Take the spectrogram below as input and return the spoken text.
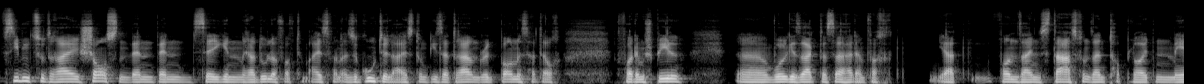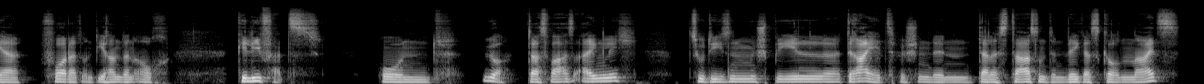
7 zu 3 Chancen, wenn, wenn Sagan Radulov auf dem Eis waren. Also gute Leistung dieser drei. Und Rick Bonus hat auch vor dem Spiel äh, wohl gesagt, dass er halt einfach ja von seinen Stars, von seinen Top-Leuten mehr fordert. Und die haben dann auch geliefert. Und ja, das war es eigentlich zu diesem Spiel 3 zwischen den Dallas Stars und den Vegas Golden Knights.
